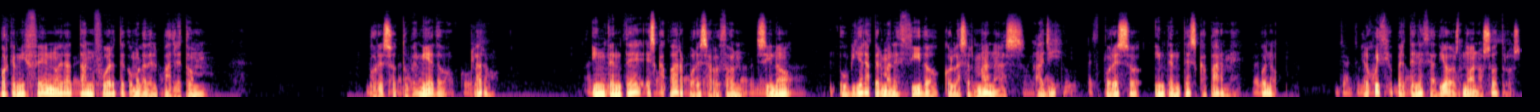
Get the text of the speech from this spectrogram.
porque mi fe no era tan fuerte como la del padre Tom. Por eso tuve miedo, claro. Intenté escapar por esa razón. Si no, hubiera permanecido con las hermanas allí. Por eso intenté escaparme. Bueno, el juicio pertenece a Dios, no a nosotros.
